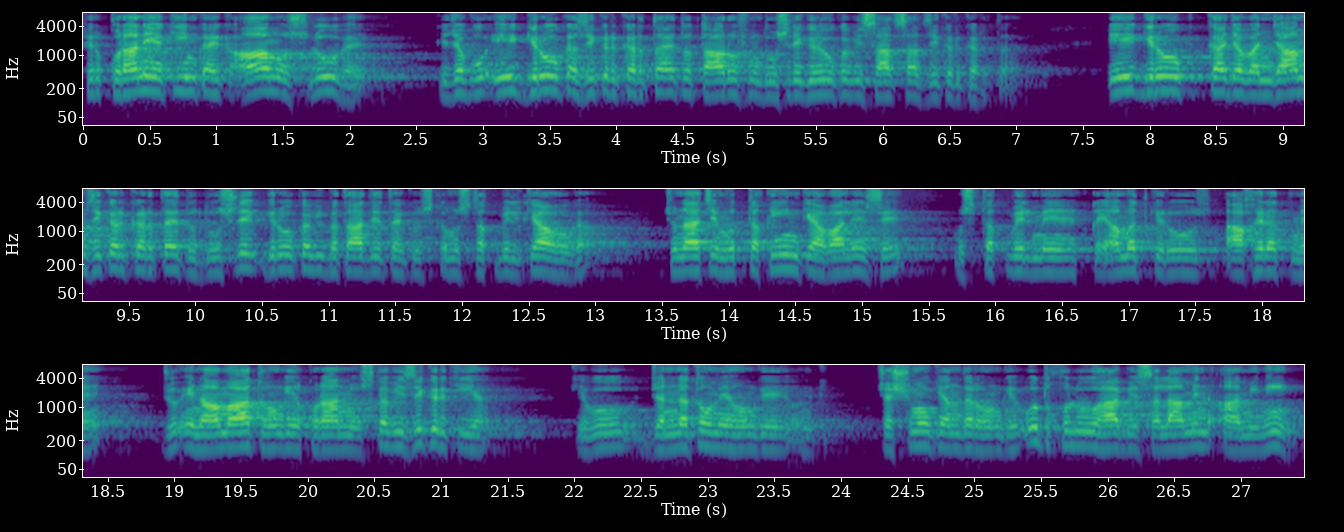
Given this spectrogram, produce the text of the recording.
پھر قرآن حکیم کا ایک عام اسلوب ہے کہ جب وہ ایک گروہ کا ذکر کرتا ہے تو تعارف میں دوسرے گروہ کا بھی ساتھ ساتھ ذکر کرتا ہے۔ ایک گروہ کا جب انجام ذکر کرتا ہے تو دوسرے گروہ کا بھی بتا دیتا ہے کہ اس کا مستقبل کیا ہوگا۔ چنانچہ متقین کے حوالے سے مستقبل میں قیامت کے روز آخرت میں جو انعامات ہوں گے، قرآن نے اس کا بھی ذکر کیا کہ وہ جنتوں میں ہوں گے، ان کے چشموں کے اندر ہوں گے۔ اد خلو حاب سلامن آمینین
